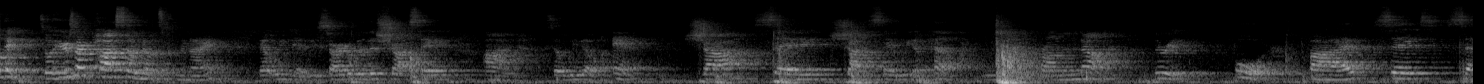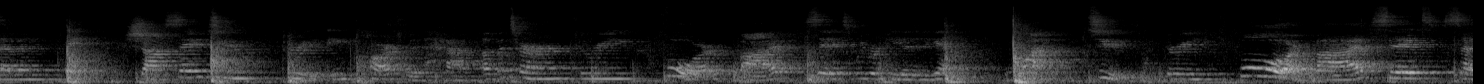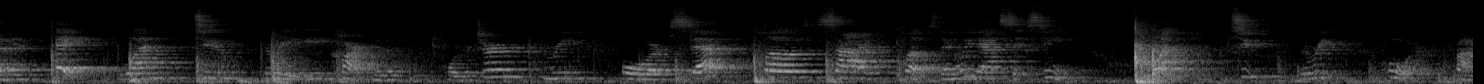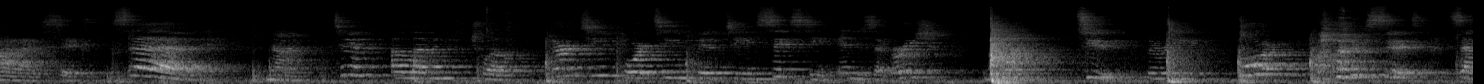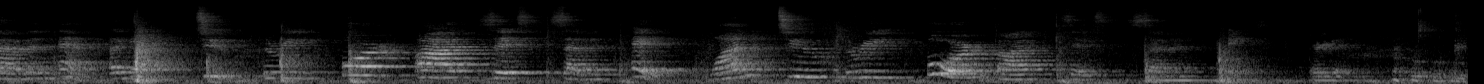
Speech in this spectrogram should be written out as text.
Okay, so here's our paso notes from tonight that we did. We started with the chasse on. So we go and chasse, chasse, we appel, we promenade. Three, four, five, six, seven, eight. Chasse, two, Start with a quarter turn, three, four, step, close, side, close. Then we dance 16. One, two, three, four, five, six, seven, eight, nine, 10, 11, 12, 13, 14, 15, 16. Into separation. One, two, three,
